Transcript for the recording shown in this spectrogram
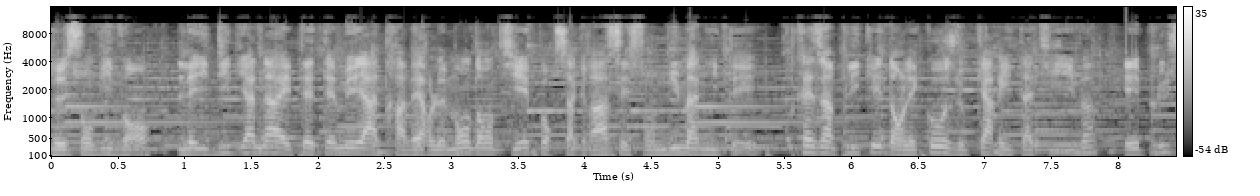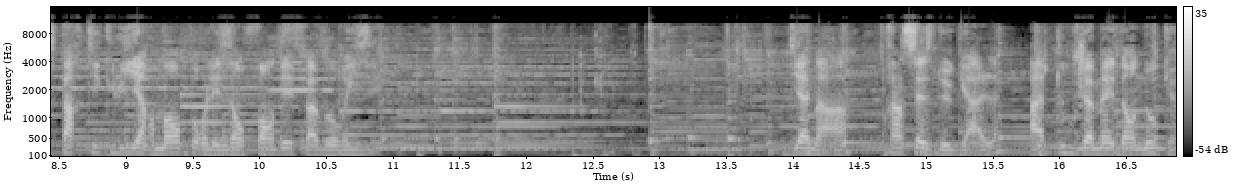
De son vivant, Lady Diana était aimée à travers le monde entier pour sa grâce et son humanité, très impliquée dans les causes caritatives, et plus particulièrement pour les enfants défavorisés. Diana, princesse de Galles, à tout jamais dans nos cœurs.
